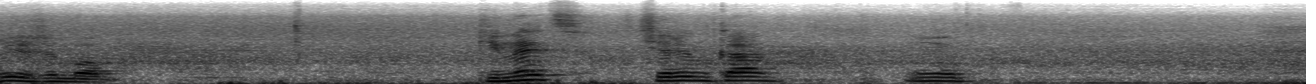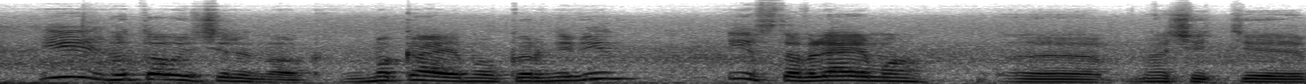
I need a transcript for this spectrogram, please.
ріжемо кінець черенка. От. І готовий черенок. Вмикаємо в корнівін і вставляємо е, значить, е,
